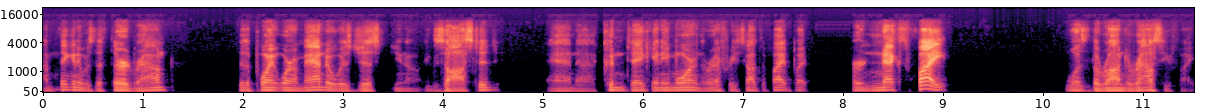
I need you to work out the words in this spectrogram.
I'm thinking it was the third round to the point where Amanda was just, you know, exhausted and uh, couldn't take any more, and the referee stopped the fight. But her next fight was the Ronda Rousey fight.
